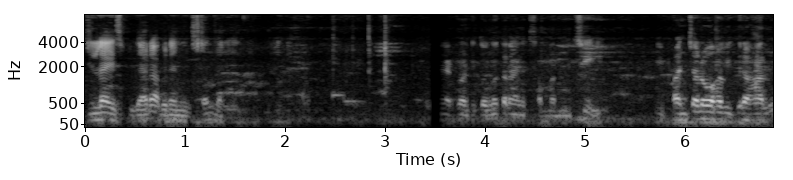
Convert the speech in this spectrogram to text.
జిల్లా ఎస్పీ గారు అభినందించడం జరిగింది. అటువంటి దొంగతనానికి సంబంధించి ఈ పంచలోహ విగ్రహాలు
